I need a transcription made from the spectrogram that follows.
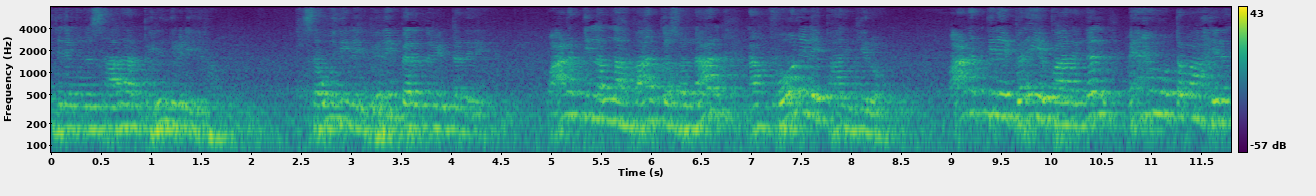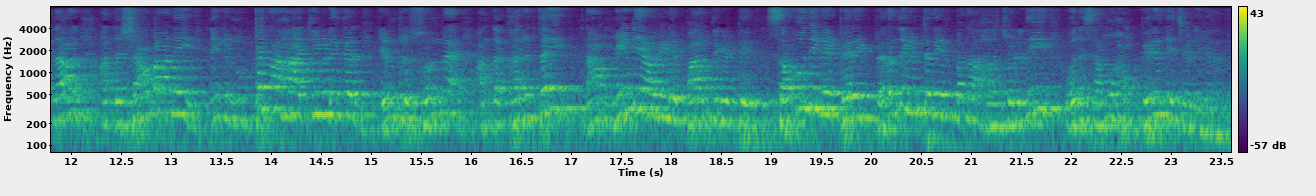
இதிலே ஒரு சாரார் பிரிந்து விடுகிறோம் சவுதியிலே பிறை பிறந்து விட்டது. வானத்தில் அல்லாஹ் பார்க்க சொன்னால் நாம் போனிலே பார்க்கிறோம். வானத்திலே பிறையை பாருங்கள் மேகமூட்டமாக இருந்தால் அந்த ஷாபானை நீங்கள் முப்பதாக ஆக்கிவிடுங்கள் என்று சொன்ன அந்த கருத்தை நாம் மீடியாவிலே பார்த்துவிட்டு சவுதியிலே பிறை பிறந்து விட்டது என்பதாக சொல்லி ஒரு சமூகம் பிரிந்து செல்கிறது.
